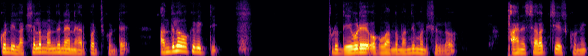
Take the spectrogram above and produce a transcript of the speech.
కొన్ని లక్షల మందిని ఆయన ఏర్పరచుకుంటే అందులో ఒక వ్యక్తి. ఇప్పుడు దేవుడే ఒక వంద మంది మనుషుల్లో ఆయన సెలెక్ట్ చేసుకుని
